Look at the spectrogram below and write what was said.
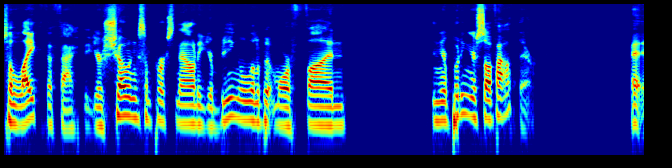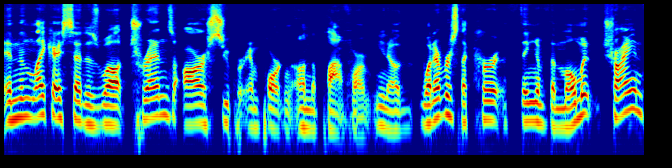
to like the fact that you're showing some personality, you're being a little bit more fun, and you're putting yourself out there. And then, like I said as well, trends are super important on the platform. You know, whatever's the current thing of the moment, try and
